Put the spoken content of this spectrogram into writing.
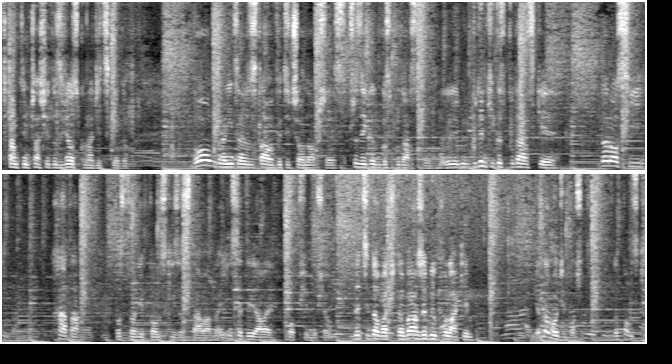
w tamtym czasie do Związku Radzieckiego. Bo granica została wytyczona przez, przez jego gospodarstwo. Y, Budynki gospodarskie do Rosji, chata po stronie Polski została. No i niestety, ale chłop się musiał zdecydować, no bo a że był Polakiem, wiadomo gdzie poszedł, do Polski.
